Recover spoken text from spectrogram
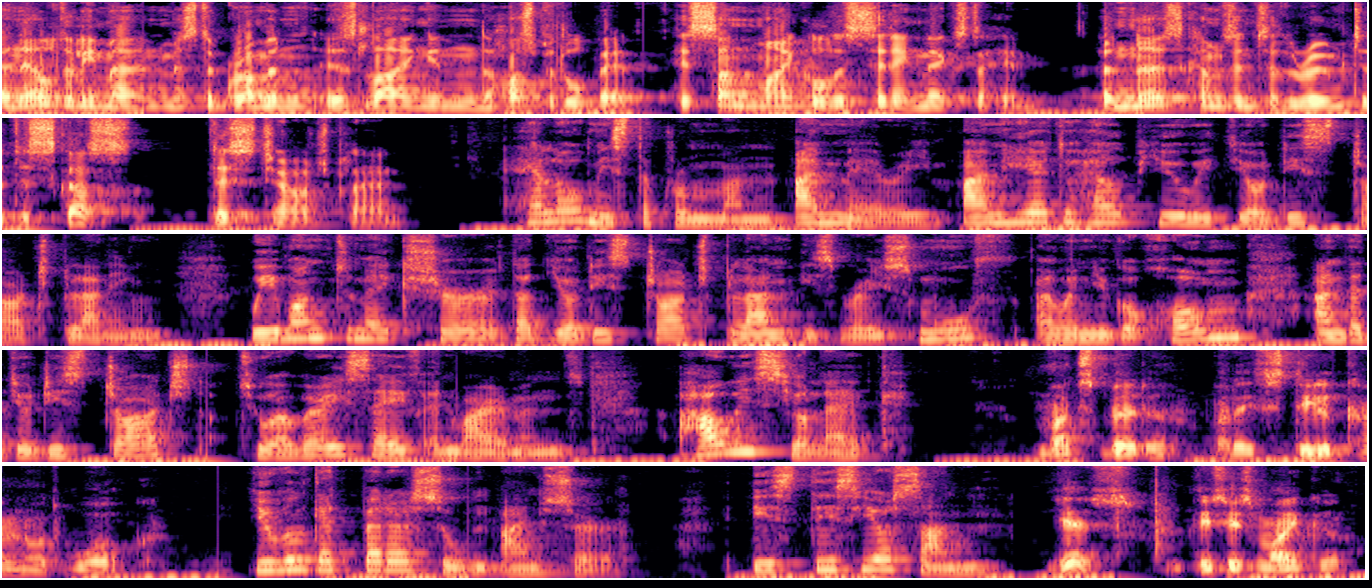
An elderly man, Mr. Grumman, is lying in the hospital bed. His son Michael is sitting next to him. A nurse comes into the room to discuss discharge plan. Hello, Mr. Grumman. I'm Mary. I'm here to help you with your discharge planning. We want to make sure that your discharge plan is very smooth uh, when you go home and that you're discharged to a very safe environment. How is your leg? Much better, but I still cannot walk. You will get better soon, I'm sure. Is this your son? Yes, this is Michael.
